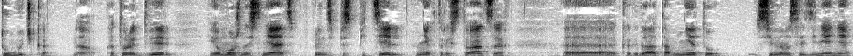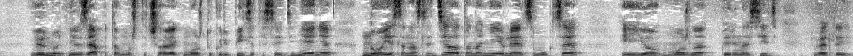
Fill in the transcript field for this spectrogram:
тумбочка, да, у которой дверь, ее можно снять, в принципе, с петель в некоторых ситуациях, э, когда там нету сильного соединения, вернуть нельзя, потому что человек может укрепить это соединение, но если она слетела, то она не является мукце, и ее можно переносить в этой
